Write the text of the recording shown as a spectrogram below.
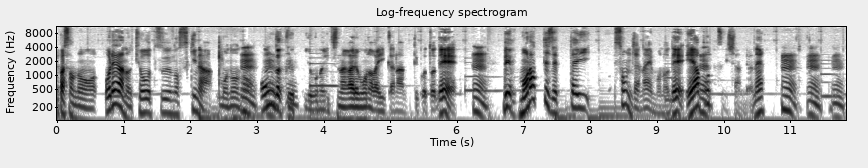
っぱその、俺らの共通の好きなもののうん音楽っていうものにつながるものがいいかなってことで、うん。で、もらって絶対損じゃないもので、AirPods にしたんだよね。うん。うん。うん。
